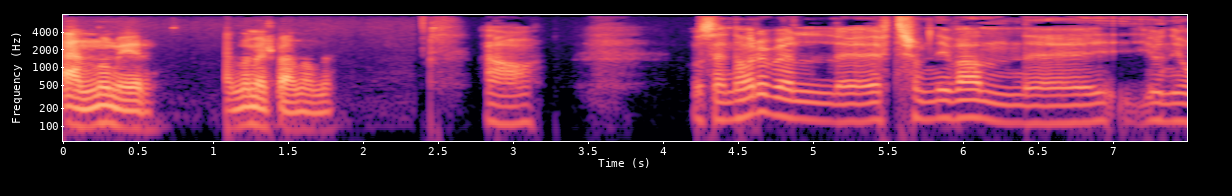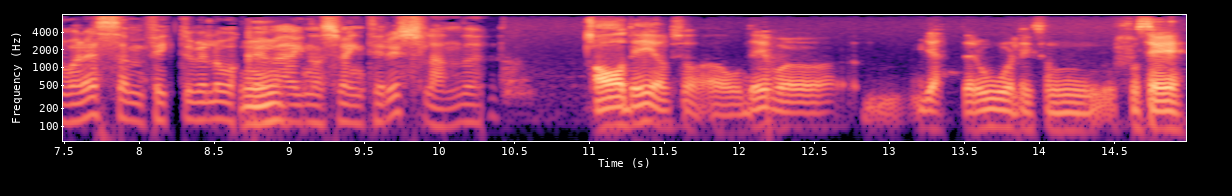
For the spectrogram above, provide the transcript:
ännu mer, ännu mer spännande. Ja. Och sen har du väl, eh, eftersom ni vann eh, junior-SM, fick du väl åka mm. iväg någon sväng till Ryssland? Ja, det också. Och det var jätteroligt liksom få se,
